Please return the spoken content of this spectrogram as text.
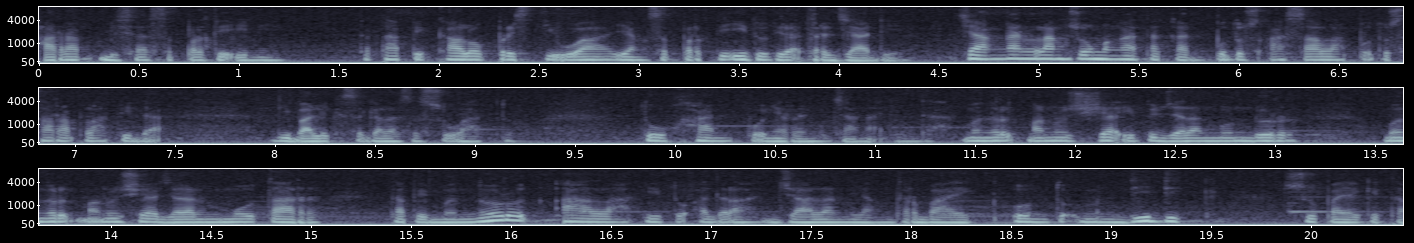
harap bisa seperti ini. Tetapi kalau peristiwa yang seperti itu tidak terjadi, jangan langsung mengatakan putus asalah, putus haraplah tidak di balik segala sesuatu Tuhan punya rencana indah. Menurut manusia itu jalan mundur, menurut manusia jalan memutar, tapi menurut Allah itu adalah jalan yang terbaik untuk mendidik supaya kita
